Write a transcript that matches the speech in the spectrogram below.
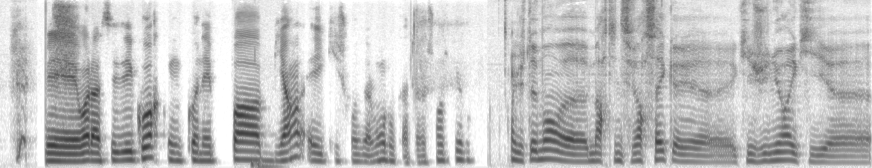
Mais voilà, c'est des coureurs qu'on connaît pas bien et qui seront également donc intéressants à suivre. Justement, euh, Martin Sversek, euh, qui est junior et qui euh,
